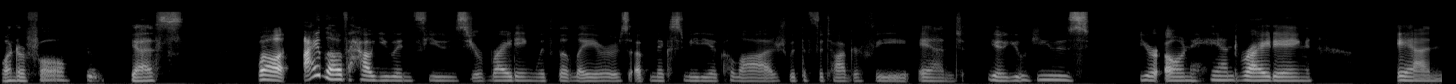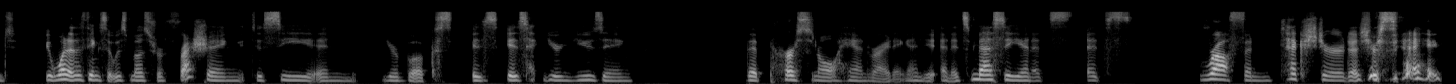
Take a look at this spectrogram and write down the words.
Wonderful. Yes. Well i love how you infuse your writing with the layers of mixed media collage with the photography and you know you use your own handwriting. And one of the things that was most refreshing to see in your books is is you're using the personal handwriting and and it's messy and it's it's rough and textured as you're saying.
